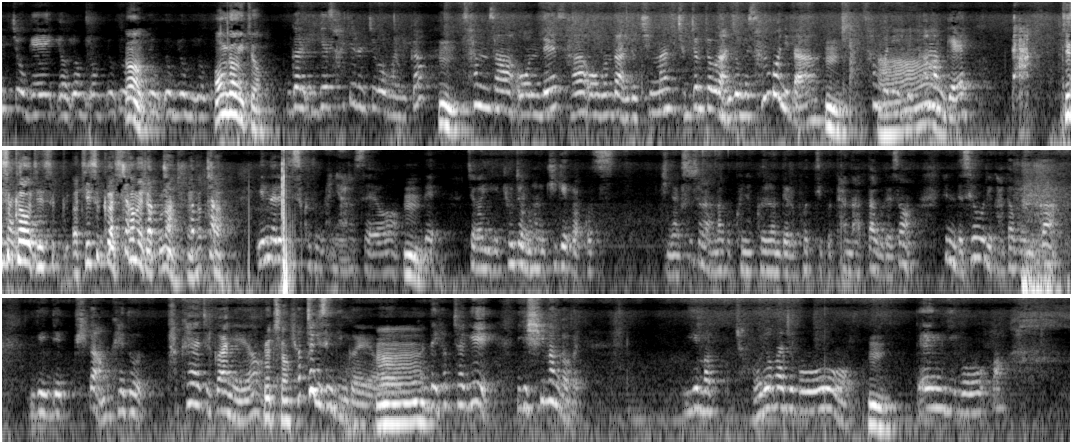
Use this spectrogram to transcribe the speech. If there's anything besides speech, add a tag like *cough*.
왼쪽에 어. 엉덩이 쪽. 그러니까 이게 사진을 찍어 보니까 음. 3, 4, 5인데 4, 5번도 안 좋지만 중점적으로 안 좋은 게 3번이다. 음. 3번이 아. 까만 게 딱. 디스크하고 디스크, 아, 디스크가 협착, 시커매졌구나. 협착, 네, 협착. 옛날에 디스크도 많이 알았어요. 음. 근데 제가 이게 교정하는 기계 갖고 스- 그냥 수술 안 하고 그냥 그런 대로 버티고 다 낫다 그래서 했는데 세월이 가다 보니까 이게 이제 피가 아무래도 탁해질 거 아니에요. 그렇죠. 협착이 생긴 거예요. 음. 근데 협착이 이게 심한가 봐요. 이게 막 저려가지고 음. 땡기고 막,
